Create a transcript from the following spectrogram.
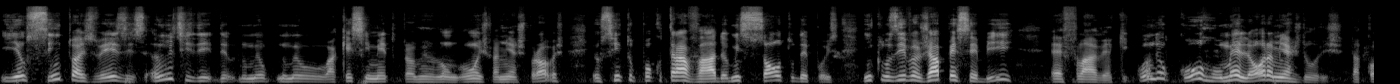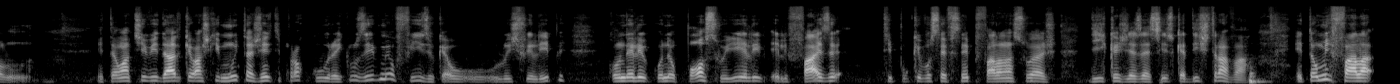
e eu sinto às vezes, antes de, de no, meu, no meu aquecimento para os meus longões, para minhas provas, eu sinto um pouco travado, eu me solto depois. Inclusive, eu já percebi, é, Flávia, que quando eu corro, melhora minhas dores da coluna. Então, é uma atividade que eu acho que muita gente procura, inclusive meu físico, que é o, o Luiz Felipe, quando, ele, quando eu posso ir, ele, ele faz eh, tipo o que você sempre fala nas suas dicas de exercício, que é destravar. Então, me fala,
